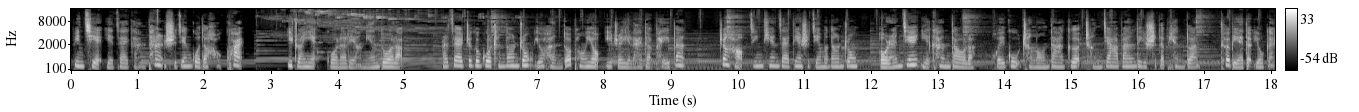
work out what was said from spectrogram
并且也在感叹时间过得好快，一转眼过了两年多了。 而在这个过程当中，有很多朋友一直以来的陪伴，正好今天在电视节目当中偶然间也看到了回顾成龙大哥成家班历史的片段。特别的有感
